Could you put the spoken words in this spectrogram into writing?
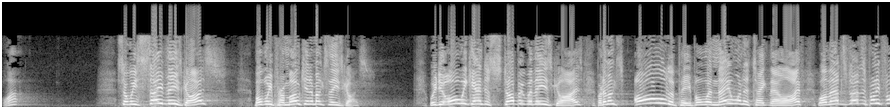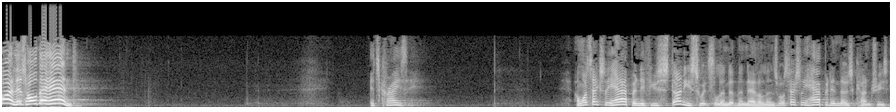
What? So we save these guys, but we promote it amongst these guys. We do all we can to stop it with these guys, but amongst older people, when they want to take their life, well, that's, that's probably fine. Let's hold their hand. It's crazy. And what's actually happened, if you study Switzerland and the Netherlands, what's actually happened in those countries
